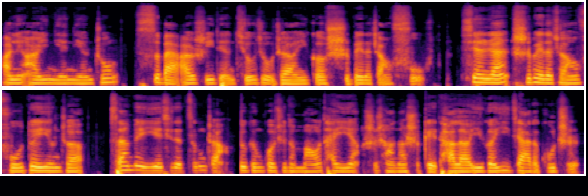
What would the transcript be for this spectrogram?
二零二一年年中四百二十一点九九这样一个十倍的涨幅。显然，十倍的涨幅对应着三倍业绩的增长，就跟过去的茅台一样，市场呢是给它了一个溢价的估值。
